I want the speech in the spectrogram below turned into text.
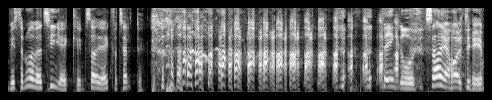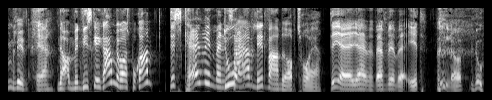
hvis der nu havde været 10, jeg ikke kendte, så havde jeg ikke fortalt det. Det er en god. Så havde jeg holdt det hemmeligt. Ja. Nå, men vi skal i gang med vores program. Det skal vi, men Du tak. er lidt varmet op, tror jeg. Det er jeg i hvert fald ved at være et. Helt op nu.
